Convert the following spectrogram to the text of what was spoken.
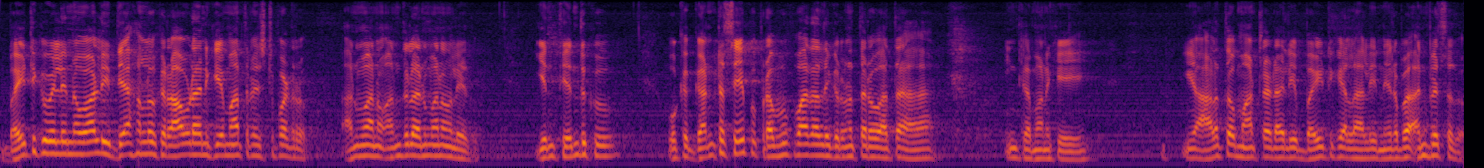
బయటికి వెళ్ళిన వాళ్ళు ఈ దేహంలోకి రావడానికి ఏమాత్రం ఇష్టపడరు. అనుమానం అందులో అనుమానం లేదు. ఇంతెందుకు? ఒక గంట సేపు ప్రభు పాదాల దగ్గర ఉన్న తర్వాత ఇంకా మనకి ఈ ఆళ్ళతో మాట్లాడాలి బయటికి వెళ్ళాలి నిలబ అనిపిస్తుంది.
